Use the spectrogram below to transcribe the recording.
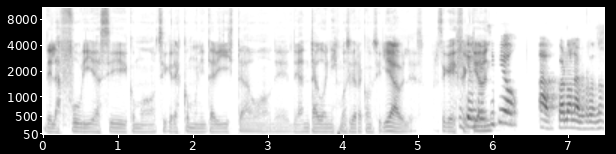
de, la furia, así como si querés comunitarista o de, antagonismos irreconciliables. Parece que efectivamente... principio... Ah, perdona, perdona.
